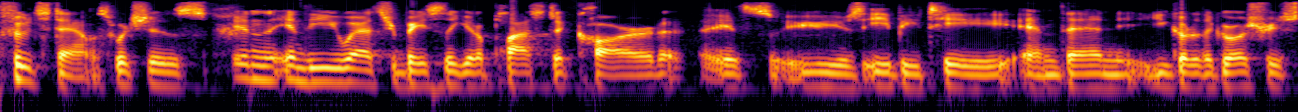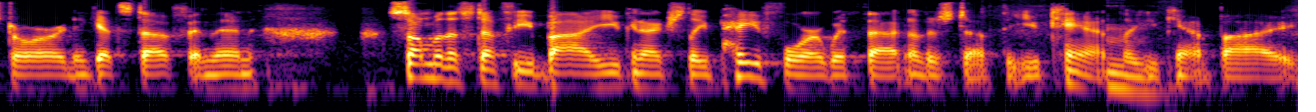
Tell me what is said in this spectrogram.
food stamps, which is in in the U.S. you basically get a plastic card. It's you use EBT, and then you go to the grocery store and you get stuff, and then some of the stuff that you buy you can actually pay for with that, and other stuff that you can't. Like mm. you can't buy.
